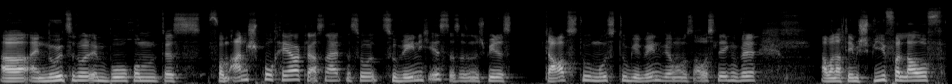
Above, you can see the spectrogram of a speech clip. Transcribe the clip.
Äh, ein 0 zu 0 im Bochum, das vom Anspruch her, Klassenhalten so zu wenig ist. Das ist ein Spiel, das darfst du, musst du gewinnen, wie man es auslegen will. Aber nach dem Spielverlauf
